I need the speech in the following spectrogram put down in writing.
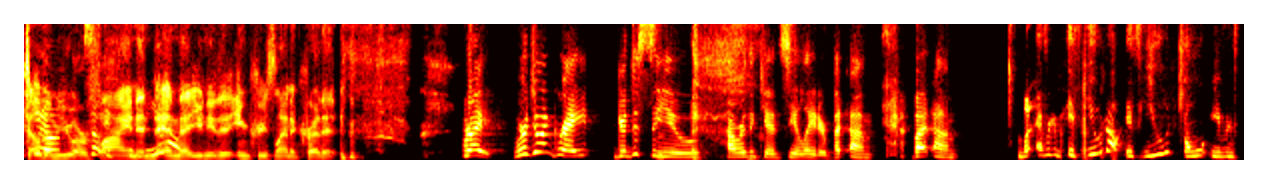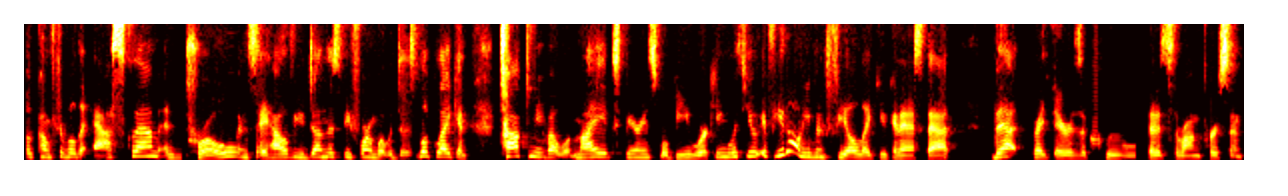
Tell you them know, you are so fine if, if and, and that you need an increased line of credit. right. We're doing great. Good to see you. How are the kids? See you later. But um, but um, but every if you don't if you don't even feel comfortable to ask them and pro and say how have you done this before and what would this look like? and talk to me about what my experience will be working with you if you don't even feel like you can ask that that right there is a clue that it's the wrong person.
